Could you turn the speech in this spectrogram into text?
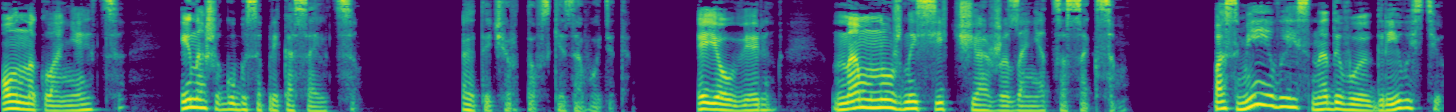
Он наклоняется, и наши губы соприкасаются. Это чертовски заводит. И я уверен, нам нужно сейчас же заняться сексом. Посмеиваясь над его игривостью,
